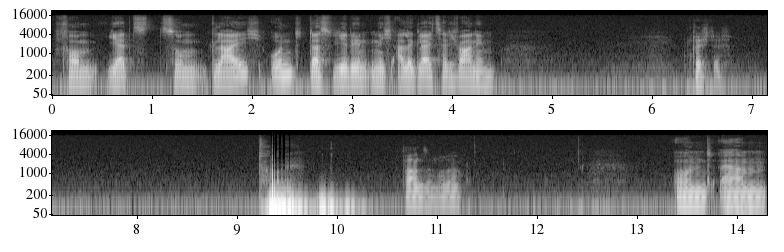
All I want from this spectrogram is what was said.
vom Jetzt zum Gleich und dass wir den nicht alle gleichzeitig wahrnehmen. Richtig. Toll. Wahnsinn, oder? Und ähm,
